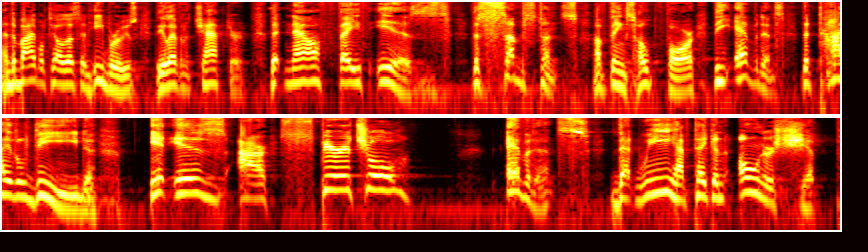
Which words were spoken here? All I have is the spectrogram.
And the Bible tells us in Hebrews, the 11th chapter, that now faith is the substance of things hoped for, the evidence, the title deed. It is our spiritual evidence that we have taken ownership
